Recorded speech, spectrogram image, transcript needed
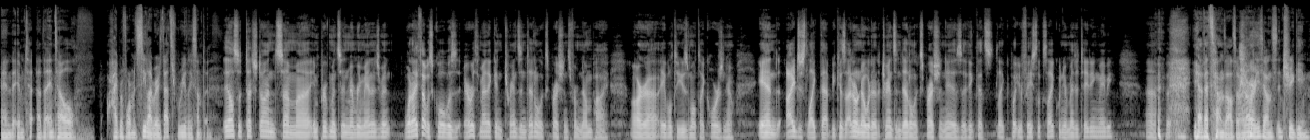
and the, Intel, uh, the Intel high performance C libraries, that's really something. They also touched on some uh, improvements in memory management. What I thought was cool was arithmetic and transcendental expressions from NumPy are uh, able to use multi cores now. And I just like that because I don't know what a transcendental expression is. I think that's like what your face looks like when you're meditating, maybe. Uh, yeah, that sounds awesome. It already sounds intriguing.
